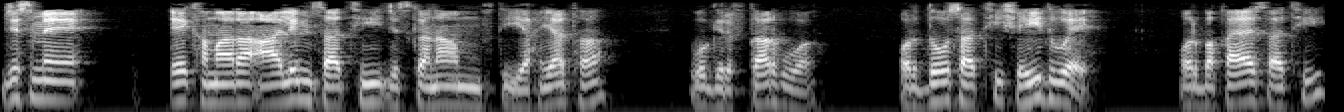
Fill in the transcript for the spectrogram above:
جس میں ایک ہمارا عالم ساتھی، جس کا نام مفتی یحییٰ تھا، وہ گرفتار ہوا۔ اور دو ساتھی شہید ہوئے اور بقایا ساتھی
